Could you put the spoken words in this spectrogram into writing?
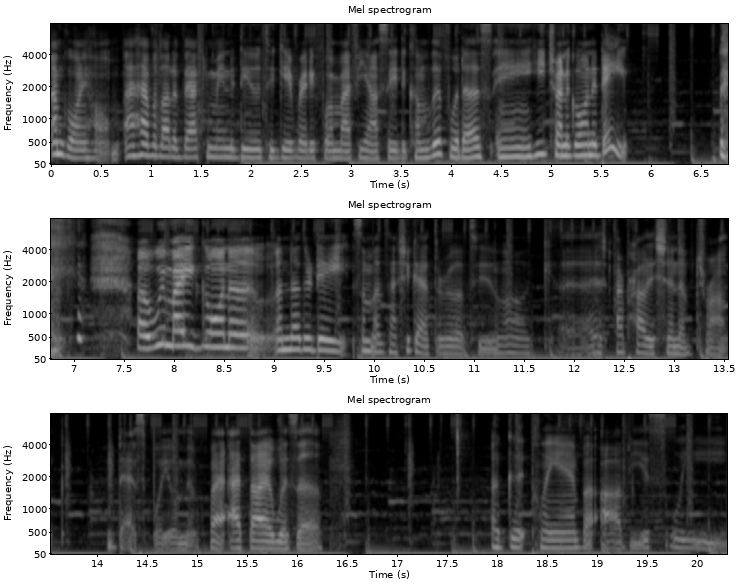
I'm going home. I have a lot of vacuuming to do to get ready for my fiance to come live with us, and he trying to go on a date. uh, we might go on a another date some other time. She got through up too. Oh gosh, I probably shouldn't have drunk that spoiled milk, but I thought it was a a good plan, but obviously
